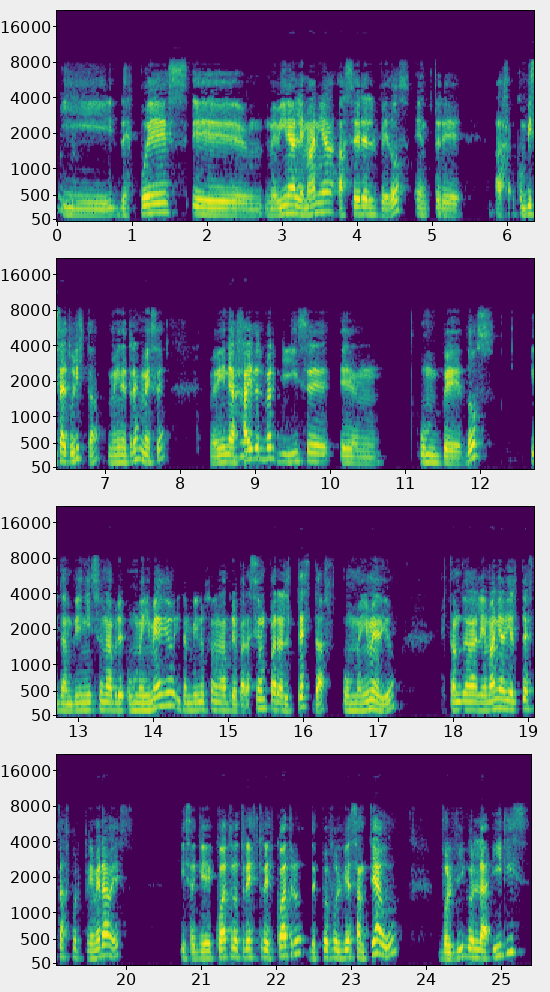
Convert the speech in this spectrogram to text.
Y después eh, me vine a Alemania a hacer el B2 entre, con visa de turista, me vine tres meses, me vine a Heidelberg y hice em, un B2 y también hice una un mes y medio y también hice una preparación para el test DAF, un mes y medio. Estando en Alemania vi el test DAF por primera vez y saqué 4-3-3-4, después volví a Santiago, volví con la Iris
